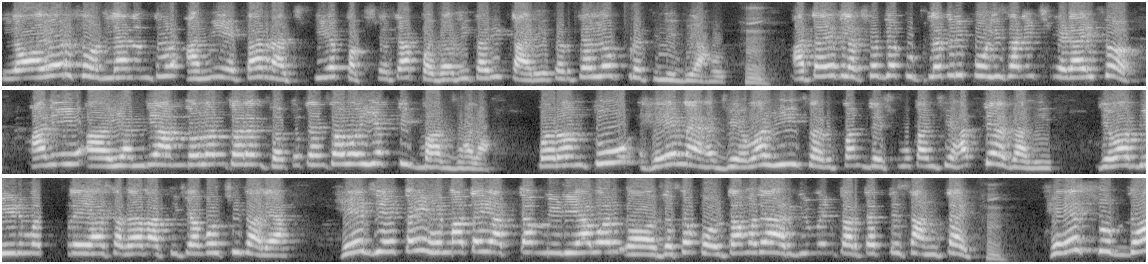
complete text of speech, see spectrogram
लॉयर सोडल्यानंतर आम्ही एका राजकीय पक्षाच्या पदाधिकारी कार्यकर्त्या लोकप्रतिनिधी आहोत. आता एक लक्षात घ्या कुठल्या तरी पोलिसांनी छेडायचं आणि यांनी आंदोलन करायचं तर त्यांचा वैयक्तिक भाग झाला परंतु हे जेव्हा ही सरपंच देशमुखांची हत्या झाली जेव्हा बीडमध्ये या सगळ्या बाकीच्या गोष्टी झाल्या हे जे काही हेमाताई आता मीडियावर जसं कोर्टामध्ये आर्ग्युमेंट करतात ते सांगतायत. हे सुद्धा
